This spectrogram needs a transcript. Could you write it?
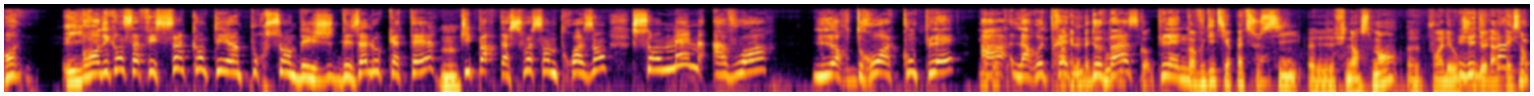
vous vous rendez compte, ça fait 51% des, des allocataires mhm. qui partent à 63 ans sans même avoir leur droit complet à la retraite de base pleine. Quand vous dites qu'il n'y a pas de souci euh, de financement, euh, pour aller au bout de la réflexion,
